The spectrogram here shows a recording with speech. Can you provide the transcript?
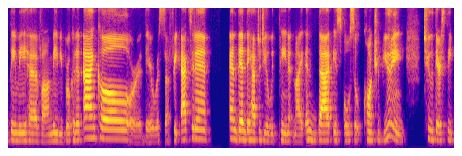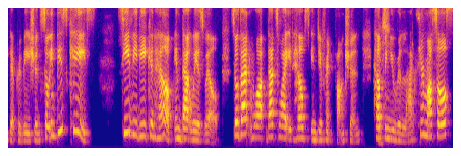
they may have um, maybe broken an ankle or there was a freak accident and then they have to deal with pain at night and that is also contributing to their sleep deprivation so in this case CBD can help in that way as well. So that that's why it helps in different function, helping yes. you relax your muscles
